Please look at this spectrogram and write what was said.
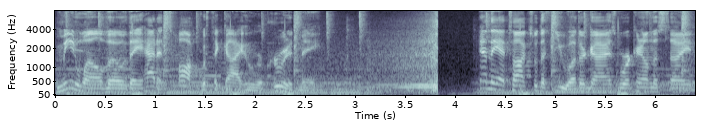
Meanwhile, though, they had a talk with the guy who recruited me. And they had talks with a few other guys working on the site.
